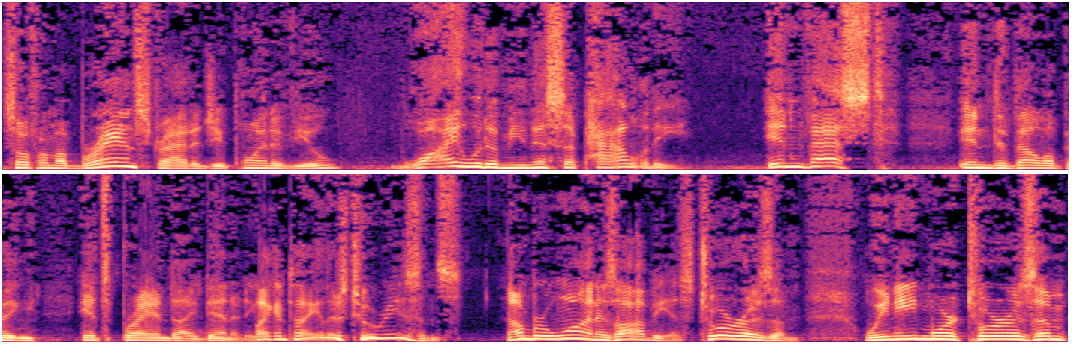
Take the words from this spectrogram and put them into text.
So from a brand strategy point of view, why would a municipality invest in developing its brand identity? I can tell you there's two reasons. Number one is obvious tourism. We need more tourism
